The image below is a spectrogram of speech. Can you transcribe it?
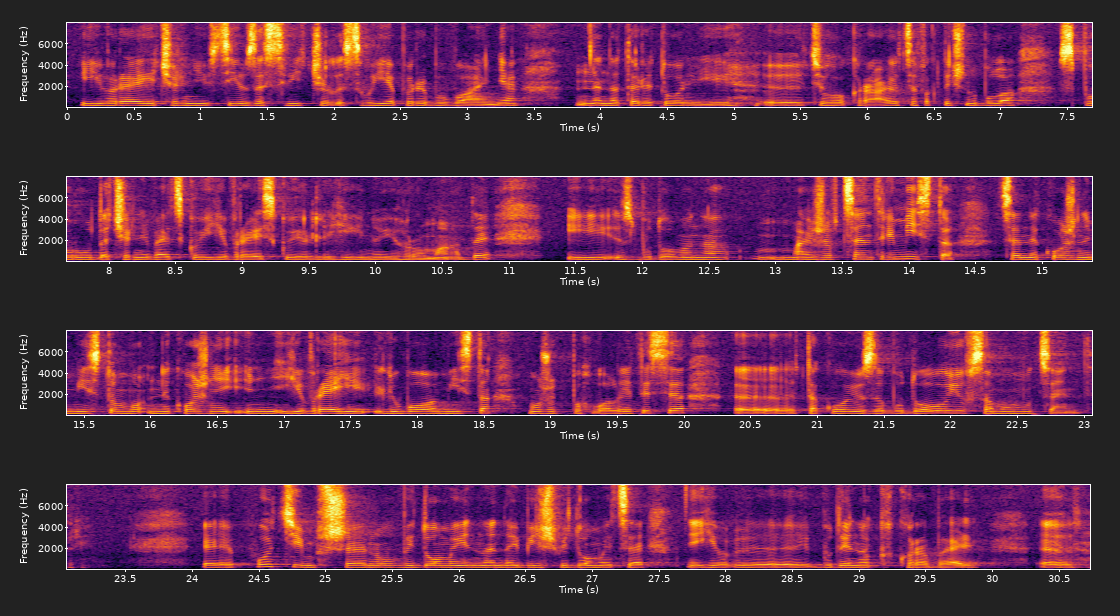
євреї Чернівців засвідчили своє перебування на території е, цього краю. Це фактично була споруда Чернівецької єврейської релігійної громади. І збудована майже в центрі міста. Це не кожне місто, не кожні євреї любого міста можуть похвалитися е, такою забудовою в самому центрі. Е, Потім ще ну, відомий, найбільш відомий це е, будинок Корабель.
